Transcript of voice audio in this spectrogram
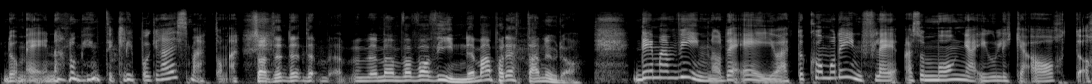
de är när de inte klipper gräsmattorna. Så att, det, det, men vad, vad vinner man på detta nu då? Det man vinner det är ju att då kommer det in fler, alltså många olika arter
